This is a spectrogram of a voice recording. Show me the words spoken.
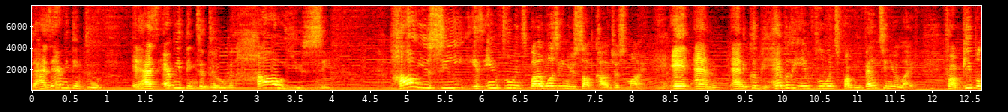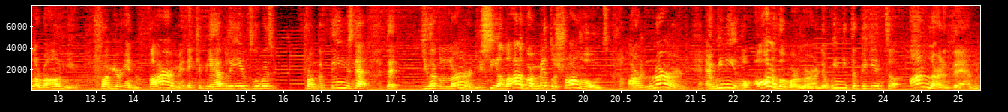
has everything to it has everything to do with how you see. How you see is influenced by what's in your subconscious mind. It, and, and it could be heavily influenced from events in your life, from people around you, from your environment. It can be heavily influenced from the things that, that you have learned. You see, a lot of our mental strongholds are learned, and we need, well, all of them are learned, and we need to begin to unlearn them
